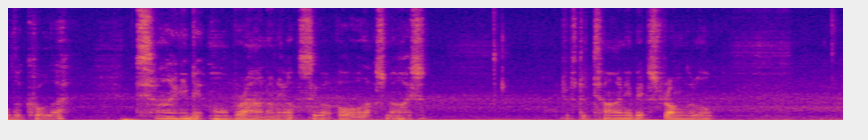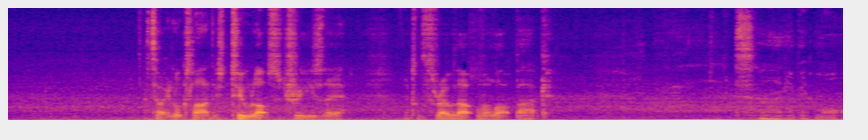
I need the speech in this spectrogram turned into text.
other colour. Tiny bit more brown on it. Let's see what. Oh, that's nice. Just a tiny bit stronger look. So it looks like there's two lots of trees there. It'll throw that other lot back. Tiny bit more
